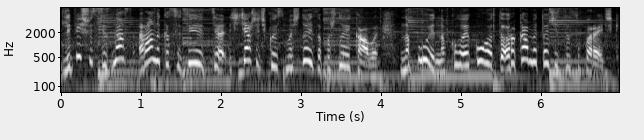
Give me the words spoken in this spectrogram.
Для більшості з нас ранок асоціюється з чашечкою смачної запашної кави, напою, навколо якого то роками точаться суперечки.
